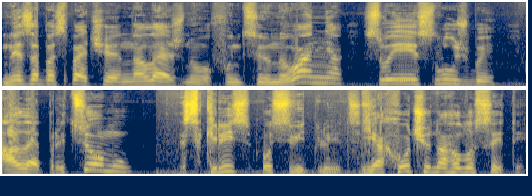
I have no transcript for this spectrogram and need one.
не забезпечує належного функціонування своєї служби, але при цьому скрізь освітлюється. Я хочу наголосити.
